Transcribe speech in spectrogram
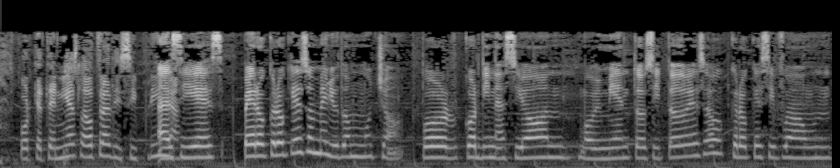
porque tenías la otra disciplina. Así es, pero creo que eso me ayudó mucho por coordinación, movimientos y todo eso. Creo que sí fue un,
